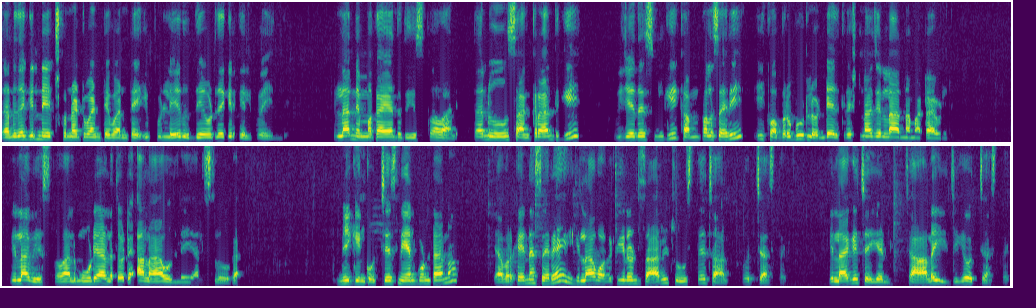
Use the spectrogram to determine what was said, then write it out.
తన దగ్గర నేర్చుకున్నటువంటి వంట ఇప్పుడు లేదు. దేవుడి దగ్గరికి వెళ్ళిపోయింది. ఇలా నిమ్మకాయ అంత తీసుకోవాలి. తను సంక్రాంతికి విజయదశమికి కంపల్సరీ ఈ కొబ్బరి బూర్లు ఉండేది కృష్ణా జిల్లా అన్నమాట ఆవిడది. ఇలా వేసుకోవాలి. మూడేళ్ళతోటి అలా వదిలేయాలి స్లోగా. మీకు ఇంక వచ్చేసినాయి అనుకుంటాను. ఎవరికైనా సరే ఇలా ఒకటి రెండు సార్లు చూస్తే చాలు వచ్చేస్తాయి. ఇలాగే చెయ్యండి. చాలా ఈజీగా వచ్చేస్తాయి.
